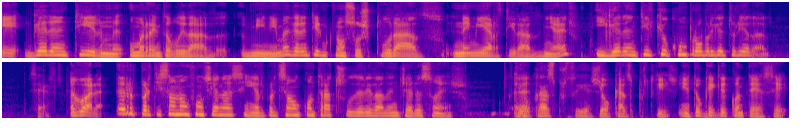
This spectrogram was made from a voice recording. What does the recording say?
É garantir-me uma rentabilidade mínima, garantir-me que não sou explorado nem me é retirado dinheiro e garantir que eu cumpro a obrigatoriedade. Certo. Agora, a repartição não funciona assim. A repartição é um contrato de solidariedade entre gerações. Que é o caso português. Que é o caso português. Então o que é que acontece? É,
